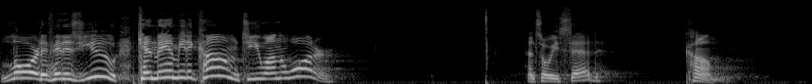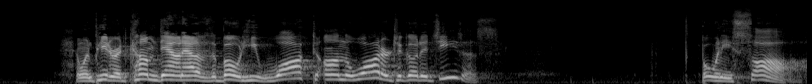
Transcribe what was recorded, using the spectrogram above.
Lord, if it is you, command me to come to you on the water. And so he said, Come. And when Peter had come down out of the boat, he walked on the water to go to Jesus. But when he saw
